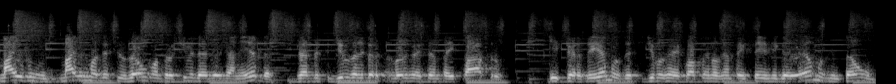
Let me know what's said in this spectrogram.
mais, um, mais uma decisão contra o time da Janeiro. Já decidimos a Libertadores em 84 e perdemos, decidimos a Recopa em 96 e ganhamos, então,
